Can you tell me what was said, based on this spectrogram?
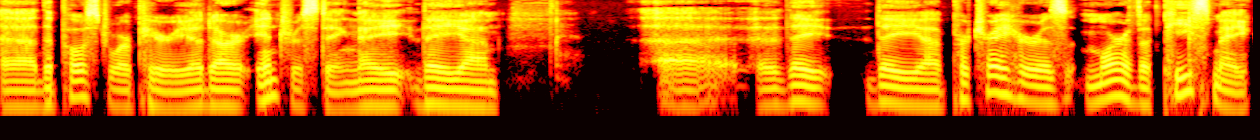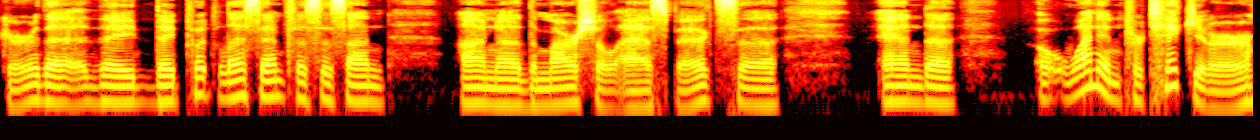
Uh, the post-war period are interesting. They they um, uh, they they uh, portray her as more of a peacemaker. The, they they put less emphasis on on uh, the martial aspects, uh, and uh, uh, one in particular,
